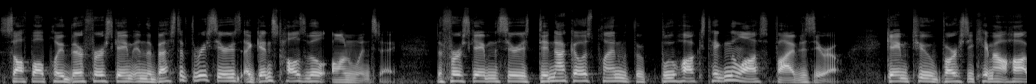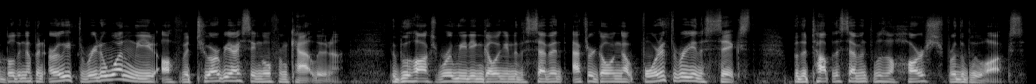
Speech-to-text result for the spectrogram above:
Softball played their first game in the best of three series against Hallsville on Wednesday. The first game in the series did not go as planned, with the Blue Hawks taking the loss 5 0. Game two, varsity came out hot, building up an early 3 1 lead off of a 2 RBI single from Kat Luna. The Blue Hawks were leading going into the seventh after going up 4 3 in the sixth, but the top of the seventh was a harsh for the Blue Hawks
